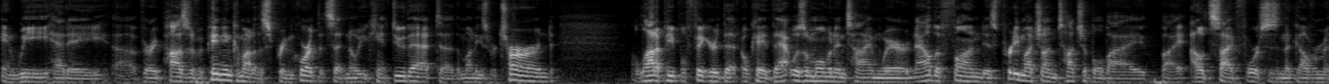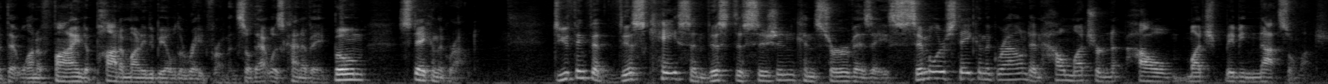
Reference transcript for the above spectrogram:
and we had a uh, very positive opinion come out of the Supreme Court that said, no, you can't do that. Uh, the money's returned. A lot of people figured that okay, that was a moment in time where now the fund is pretty much untouchable by by outside forces in the government that want to find a pot of money to be able to raid from, and so that was kind of a boom stake in the ground. Do you think that this case and this decision can serve as a similar stake in the ground, and how much or how much maybe not so much?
